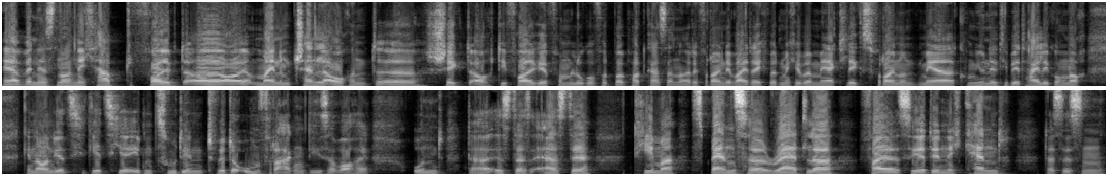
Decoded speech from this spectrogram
Ja, wenn ihr es noch nicht habt, folgt äh, meinem Channel auch und äh, schickt auch die Folge vom Logo Football Podcast an eure Freunde weiter. Ich würde mich über mehr Klicks freuen und mehr Community-Beteiligung noch. Genau, und jetzt geht's hier eben zu den Twitter-Umfragen dieser Woche. Und da ist das erste Thema Spencer Rattler, falls ihr den nicht kennt. Das ist ein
